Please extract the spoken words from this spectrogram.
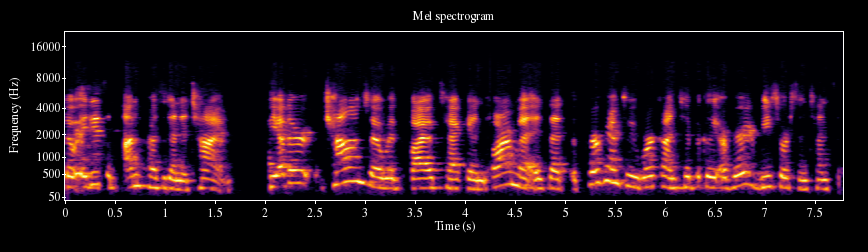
So it is an unprecedented time. The other challenge, though, with biotech and pharma is that the programs we work on typically are very resource intensive.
